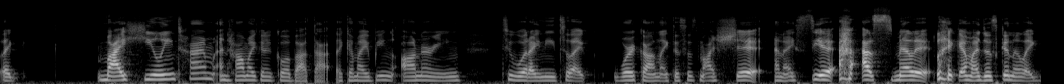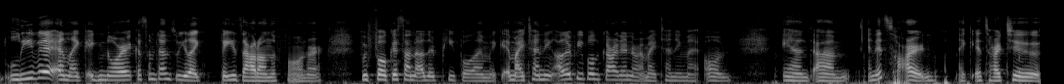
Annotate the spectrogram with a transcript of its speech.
like my healing time and how am i going to go about that? Like am i being honoring to what i need to like work on like this is my shit and i see it i smell it like am i just gonna like leave it and like ignore it? Because sometimes we like phase out on the phone or if we focus on other people i'm like am i tending other people's garden or am i tending my own? And um and it's hard. Like it's hard to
